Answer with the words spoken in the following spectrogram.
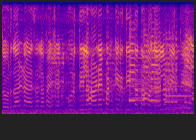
जोरदार टाळ्या झाल्या पाहिजेत. मूर्ती लहान आहे पण कीर्ती आता बघायला मिळते.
